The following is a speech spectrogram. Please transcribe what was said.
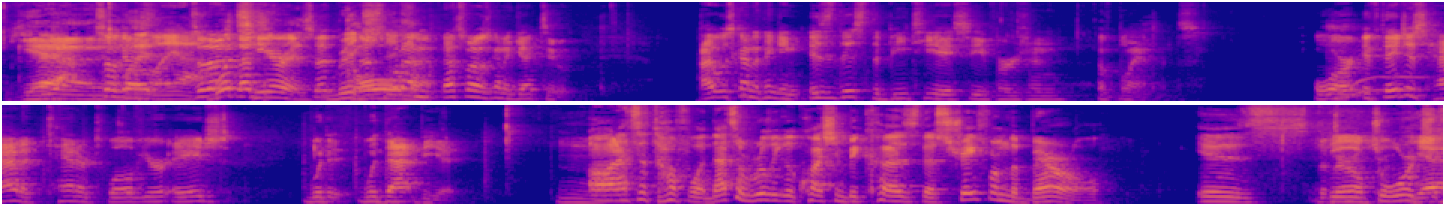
Yeah. Yeah, So, yeah. guys, Oh, yeah. so that, What's that's, here is that- gold. That's what, I'm, that's what I was going to get to. I was kind of thinking, is this the BTAC version of Blanton's? Or if they just had a 10 or 12 year aged, would it would that be it? Oh, that's a tough one. That's a really good question because the straight from the barrel is the, barrel- George Yeah.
